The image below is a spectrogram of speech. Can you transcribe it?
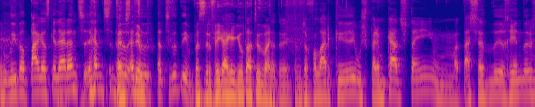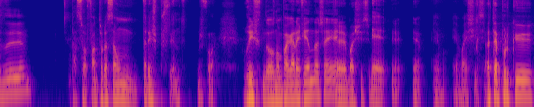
o Lidl paga se calhar antes, antes, do, Antes de antes, tempo. antes do tempo. Para certificar que aquilo está tudo bem. Exatamente. Estamos a falar que os supermercados têm uma taxa de rendas de pá, só faturação de 3%. Vamos falar. O risco de eles não pagarem rendas é, É baixíssimo. é, é, é, é baixíssimo. Até porque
